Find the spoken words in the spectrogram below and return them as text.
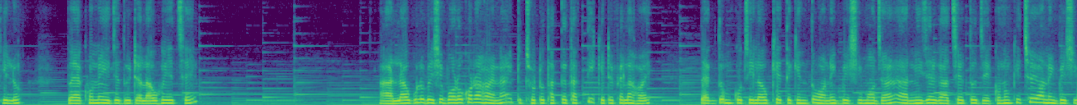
ছিল। তো এখন এই যে দুইটা লাউ হয়েছে। আর লাউগুলো বেশি বড় করা হয় না, একটু ছোট থাকতে থাকতেই কেটে ফেলা হয়। তো একদম কচি লাউ খেতে কিন্তু অনেক বেশি মজার, আর নিজের গাছের তো যে কোনো কিছুই অনেক বেশি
